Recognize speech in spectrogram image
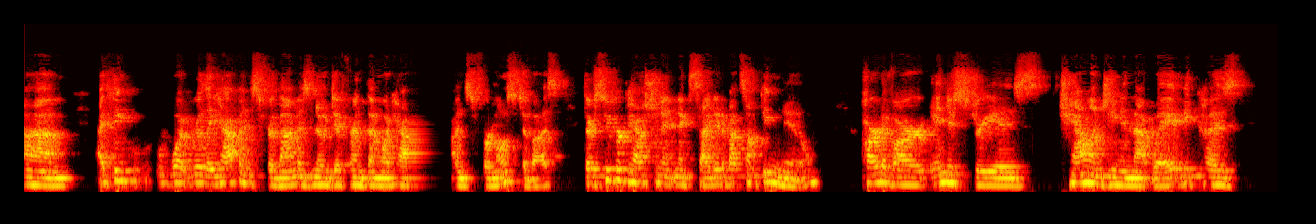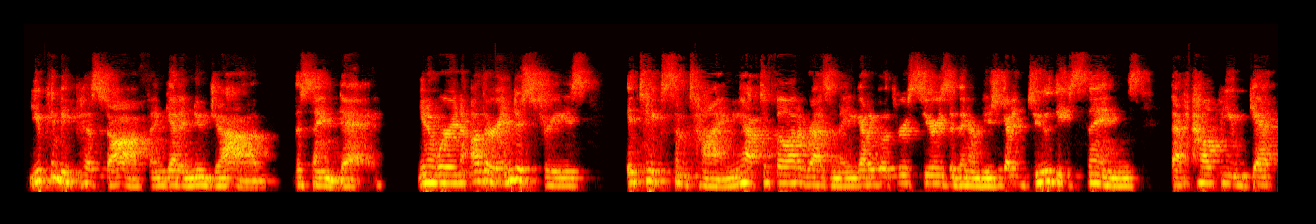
Um, I think what really happens for them is no different than what happens for most of us. They're super passionate and excited about something new. Part of our industry is challenging in that way because you can be pissed off and get a new job the same day. You know, where in other industries, it takes some time. You have to fill out a resume, you got to go through a series of interviews, you got to do these things that help you get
